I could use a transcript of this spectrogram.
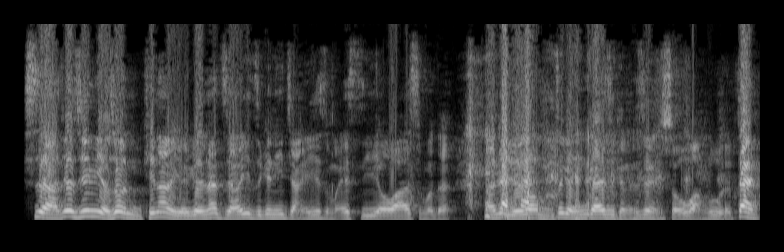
是啊，就是其实有时候你听到有一个人，他只要一直跟你讲一些什么 SEO 啊什么的，他就觉得说，嗯，这个人应该是可能是很熟网络的，但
